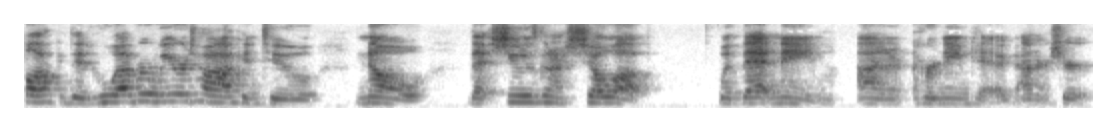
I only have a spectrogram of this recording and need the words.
fuck did whoever we were talking to know that she was going to show up with that name on her name tag on her shirt?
